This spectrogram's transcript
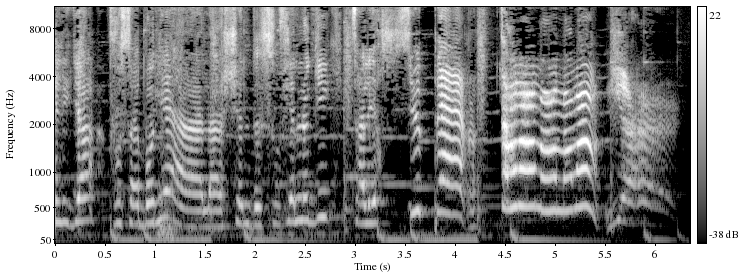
Eh les gars, faut s'abonner à la chaîne de Sofiane le Geek, ça a l'air super. Yeah.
